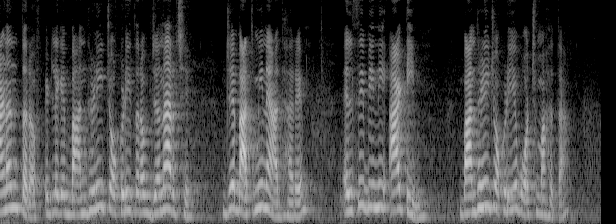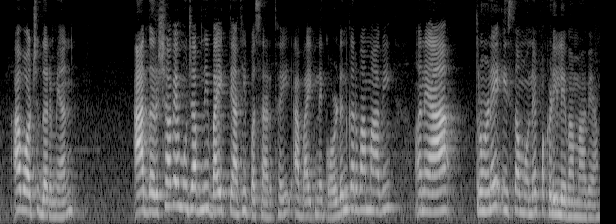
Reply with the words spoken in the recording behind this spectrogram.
આણંદ તરફ, એટલે કે બાંધણી ચોકડી તરફ જનાર છે. જે બાતમીને આધારે એલસીબીની આ ટીમ બાંધણી ચોકડીએ વોચમાં હતા. આ વોચ દરમિયાન આ દર્શાવ્યા મુજબની બાઇક ત્યાંથી પસાર થઈ. આ બાઇકને કોર્ડન કરવામાં આવી અને આ ત્રણેય ઈસમોને પકડી લેવામાં આવ્યા.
